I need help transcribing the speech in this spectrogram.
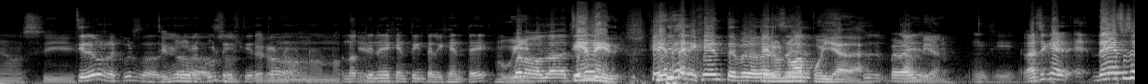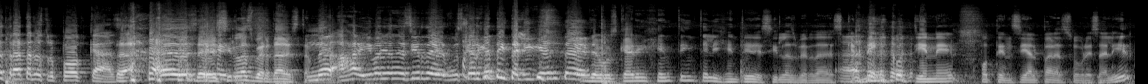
No, sí. Tiene los recursos. Tiene todo, los recursos, tiene pero todo. no- no- no tiene quiere. gente inteligente. Uy. Bueno, la- Tiene- tiene, gente tiene, inteligente, pero, no apoyada pero hay- también. Sí. Así que eh, de eso se trata nuestro podcast. De decir las verdades No, también. ajá, iba yo a decir de buscar gente inteligente. De buscar en gente inteligente y decir las verdades. Que México tiene potencial para sobresalir,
